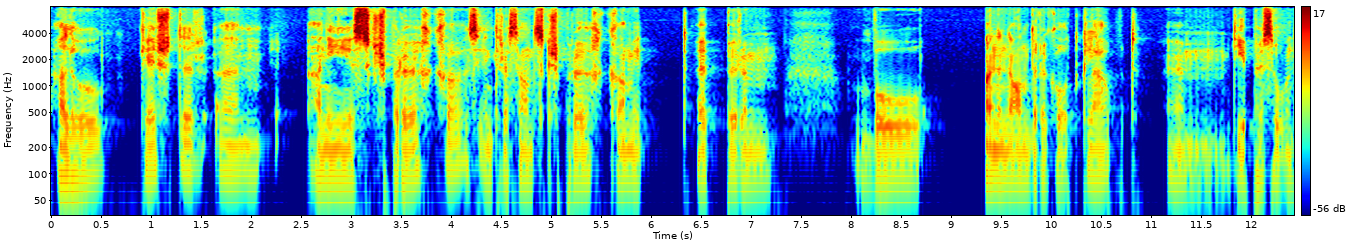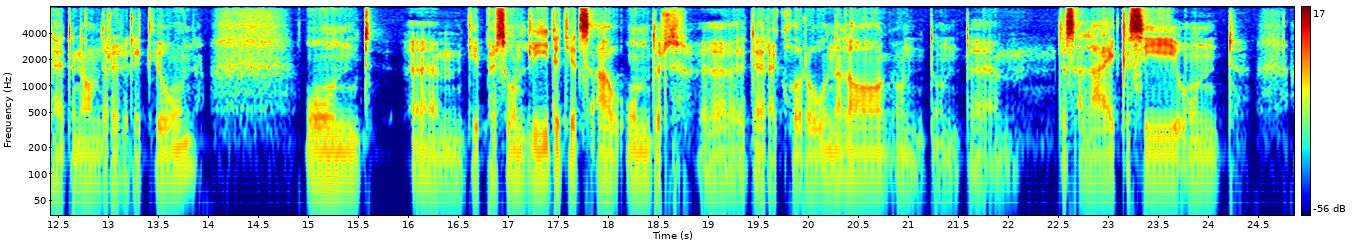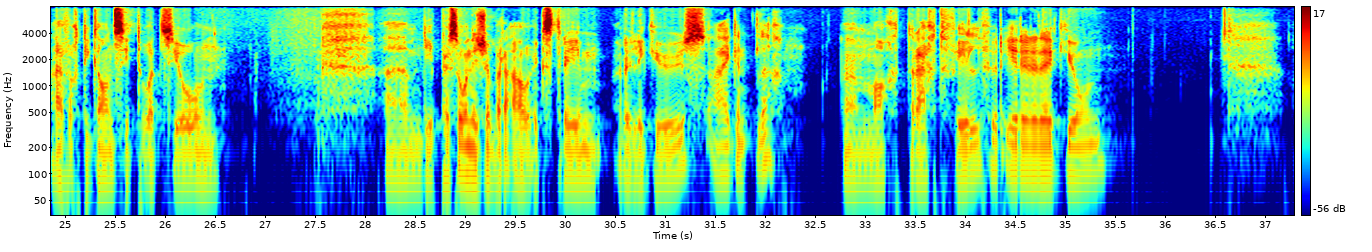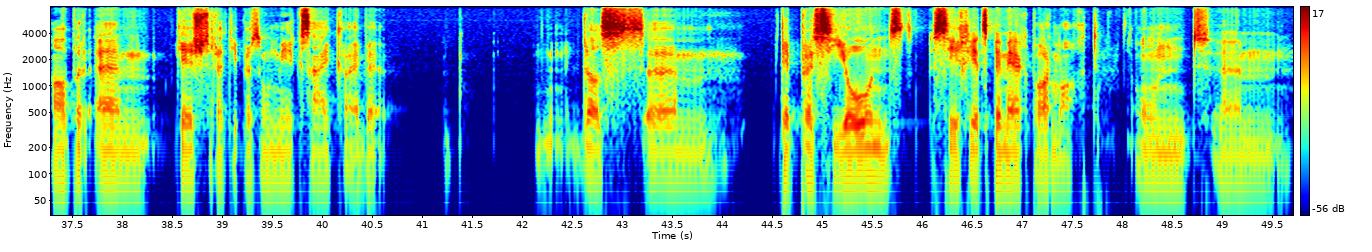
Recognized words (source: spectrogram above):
Hallo, gestern ähm, hatte ich ein Gespräch, gehabt, ein interessantes Gespräch mit jemandem, der an einen anderen Gott glaubt. Ähm, die Person hat eine andere Religion und ähm, die Person leidet jetzt auch unter äh, der Corona-Lage und, und ähm, das Alleinsein und einfach die ganze Situation. Ähm, die Person ist aber auch extrem religiös eigentlich, ähm, macht recht viel für ihre Religion. Aber ähm, gestern hat die Person mir gesagt, eben, dass ähm, Depression sich jetzt bemerkbar macht. Und ähm,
